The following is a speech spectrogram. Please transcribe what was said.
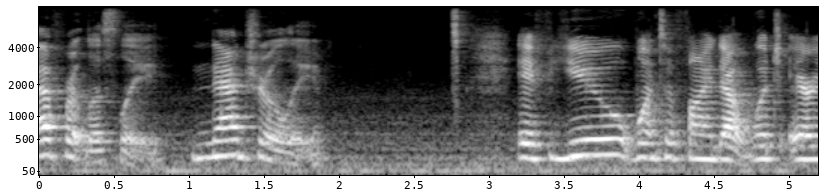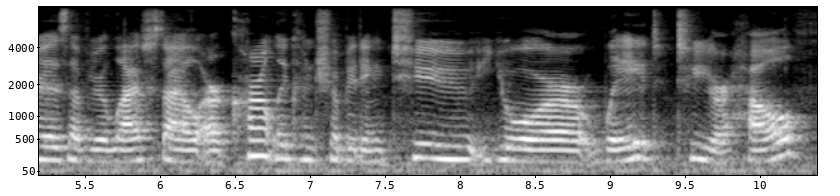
effortlessly, naturally. If you want to find out which areas of your lifestyle are currently contributing to your weight, to your health,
